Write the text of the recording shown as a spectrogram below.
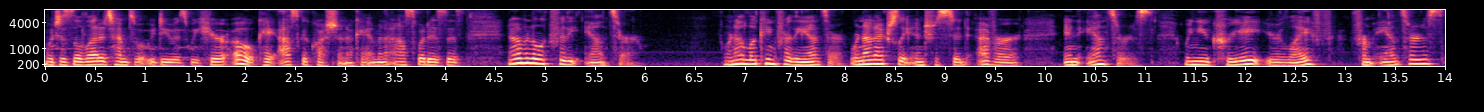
which is a lot of times what we do is we hear, "Oh, okay, ask a question. Okay, I'm going to ask what is this?" Now I'm going to look for the answer. We're not looking for the answer. We're not actually interested ever in answers. When you create your life from answers,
